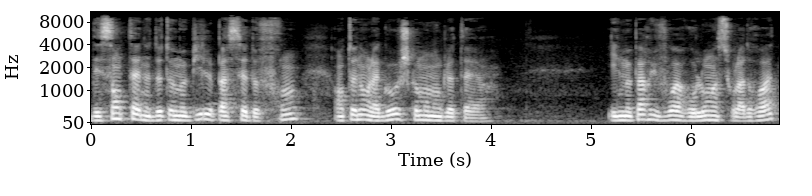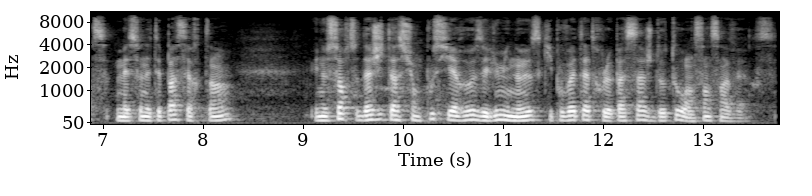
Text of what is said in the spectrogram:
Des centaines d'automobiles passaient de front en tenant la gauche comme en Angleterre. Il me parut voir au loin sur la droite, mais ce n'était pas certain, une sorte d'agitation poussiéreuse et lumineuse qui pouvait être le passage d'auto en sens inverse.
